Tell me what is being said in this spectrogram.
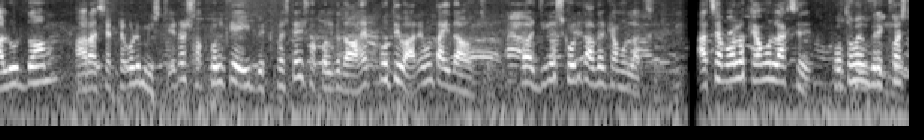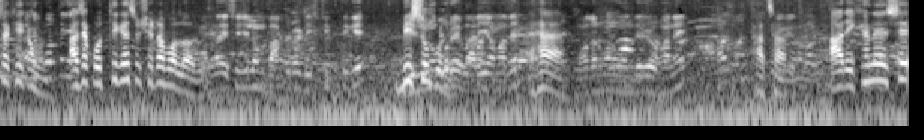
আলুর দম আর আছে একটা করে মিষ্টি। এটা সকলকে এই ব্রেকফাস্টটাই সকলকে দেওয়া হয় প্রতিবার এবং তাই দেওয়া হচ্ছে। এবার জিজ্ঞেস করি তাদের কেমন লাগছে? আচ্ছা বলো কেমন লাগছে? প্রথমে ব্রেকফাস্টটা খেয়ে কেমন? আচ্ছা কোথেকে গেছো সেটা বলো আগে। আমরা এসেছিলাম বাঁকুড়া ডিস্ট্রিক্ট থেকে। বিষ্ণুপুর। বাড়ি আমাদের। হ্যাঁ। মদনমোহন মন্দিরের ওখানে। আচ্ছা আর এখানে এসে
